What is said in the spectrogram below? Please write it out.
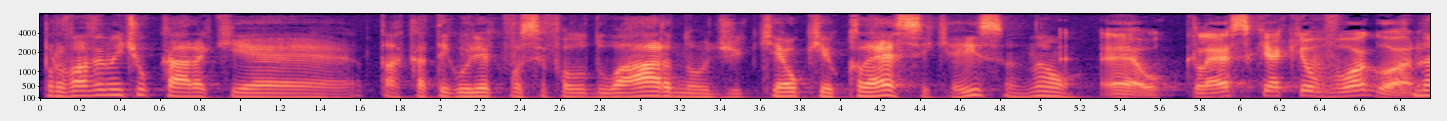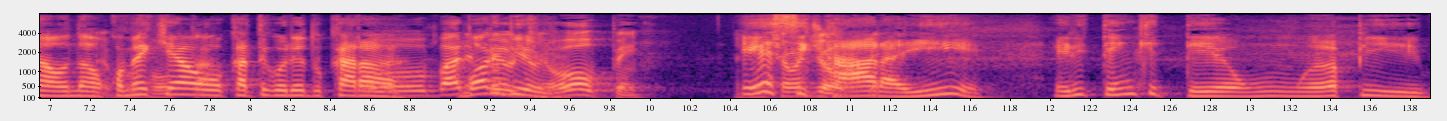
Provavelmente o cara que é da categoria que você falou do Arnold, que é o que? O Classic, é isso? Não. É, o Classic é que eu vou agora. Não, não. Eu Como é que é voltar. a categoria do cara. O bodybuilding, Open. A Esse cara Open. aí, ele tem que ter um up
